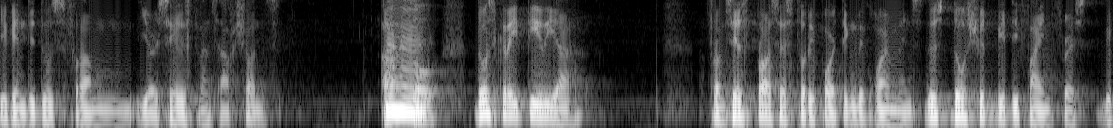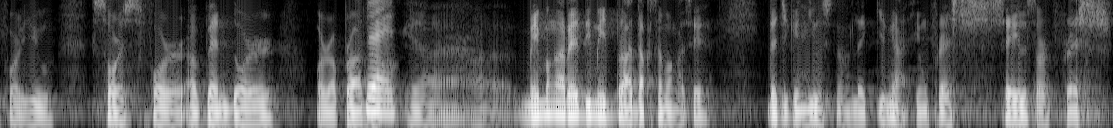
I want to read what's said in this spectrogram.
you can deduce from your sales transactions. Uh, So those criteria from sales process to reporting requirements, those those should be defined first before you source for a vendor or a product. Right. Yeah. may mga ready-made products naman kasi that you can use, no? Like yun nga, yung fresh sales or fresh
